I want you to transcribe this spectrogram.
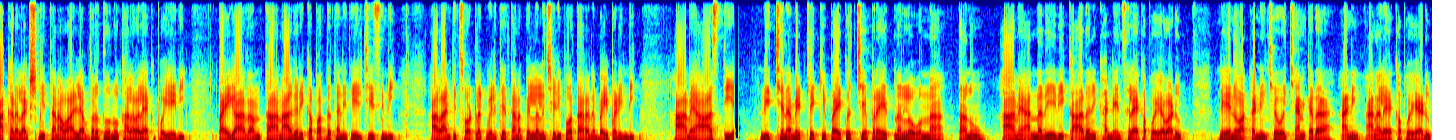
అక్కడ లక్ష్మి తన వాళ్ళెవ్వరితోనూ కలవలేకపోయేది. పైగా అదంతా అనాగరిక పద్ధతని తేల్చేసింది. అలాంటి చోట్లకు వెళితే తన పిల్లలు చెడిపోతారని భయపడింది. ఆమె ఆస్తి నిచ్చిన మెట్లెక్కి పైకొచ్చే ప్రయత్నంలో ఉన్న తను ఆమె అన్నదేది కాదని ఖండించలేకపోయేవాడు. నేను అక్కడి నుంచే వచ్చాను కదా అని అనలేకపోయాడు.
